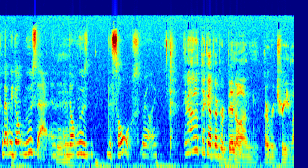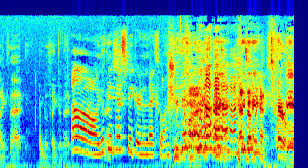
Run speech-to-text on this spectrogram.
so that we don't lose that and, Mhm. and don't lose the souls really You know, I don't think I've ever been on a retreat like that. Come to think of it. oh you'll be a guest speaker in the next one that sounds like a terrible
